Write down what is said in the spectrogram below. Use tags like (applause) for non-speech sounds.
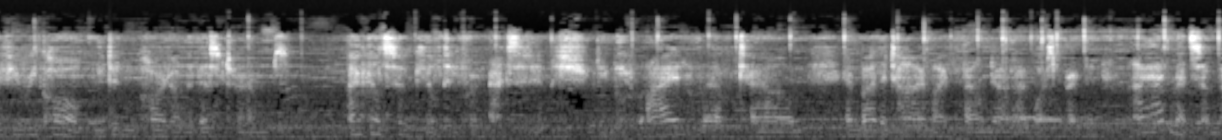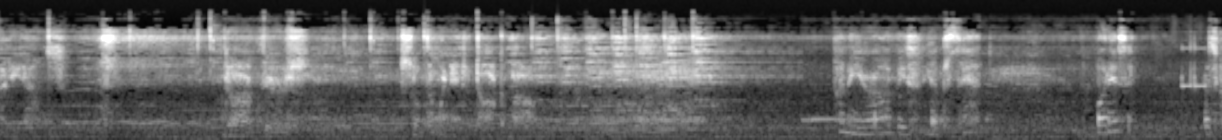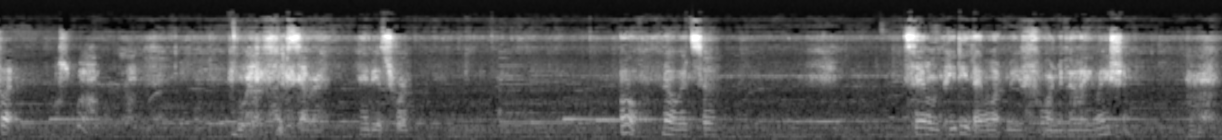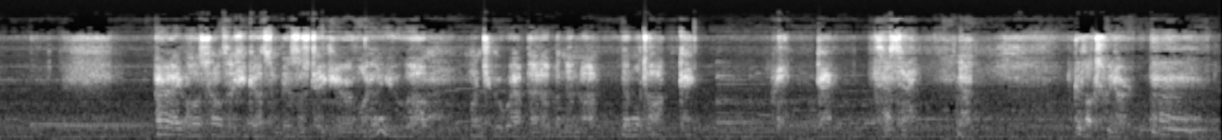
If you recall, we didn't part on the best terms. I felt so guilty for accidentally shooting you. I'd left town, and by the time I found out I was pregnant, I had met somebody else. Doc, there's something we need to talk about. Honey, you're obviously upset. What is it? What's going Go ahead. I'm sorry. Maybe it's work. Oh, no, it's a Salem PD. They want me for an evaluation. All right. Well, it sounds like you got some business to take care of. Why don't you, um, why don't you go wrap that up and then, uh, then we'll talk. Okay. Okay. So sorry. Good luck, sweetheart. Are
